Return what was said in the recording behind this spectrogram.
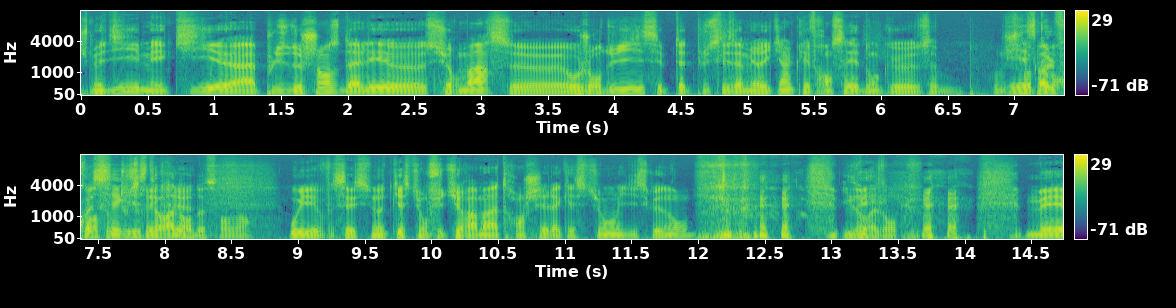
je me dis, mais qui euh, a plus de chances d'aller euh, sur Mars euh, aujourd'hui? C'est peut-être plus les Américains que les Français. Donc, euh, ça, je vois pas que le pourquoi français ça existera dans écrit. 200 ans? Oui, c'est une autre question. Futurama a tranché la question. Ils disent que non. Ils ont raison. Mais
